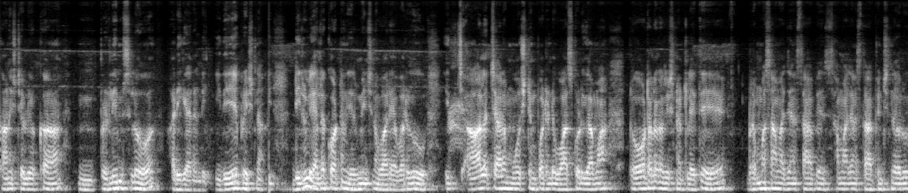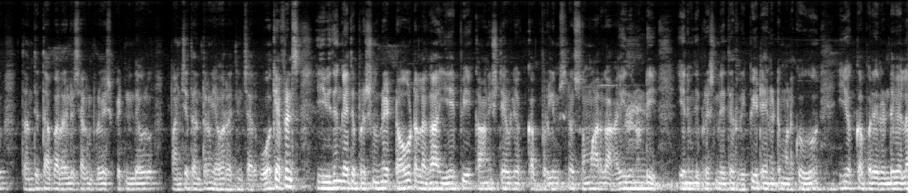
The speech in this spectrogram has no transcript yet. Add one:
కానిస్టేబుల్ యొక్క ప్రిలిమ్స్లో అడిగారండి. ఇదే ప్రశ్న. ఢిల్లీలో ఎర్రకోటను నిర్మించిన వారు ఎవరు? ఇది చాలా చాలా మోస్ట్ ఇంపార్టెంట్ వాస్కోడి గామ. టోటల్గా చూసినట్లయితే బ్రహ్మ సమాజాన్ని స్థాపి సమాజాన్ని స్థాపించినవారు తంతి తప రైల్వే శాఖను ప్రవేశపెట్టింది ఎవరు పంచతంత్రం ఎవరు రచించారు? ఓకే ఫ్రెండ్స్ ఈ విధంగా అయితే ప్రశ్నలు ఉన్నాయి. టోటల్గా ఏపీ కానిస్టేబుల్ యొక్క ప్రిలిమ్స్లో సుమారుగా ఐదు నుండి ఎనిమిది ప్రశ్నలు అయితే రిపీట్ అయినట్టు మనకు ఈ యొక్క రెండు వేల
